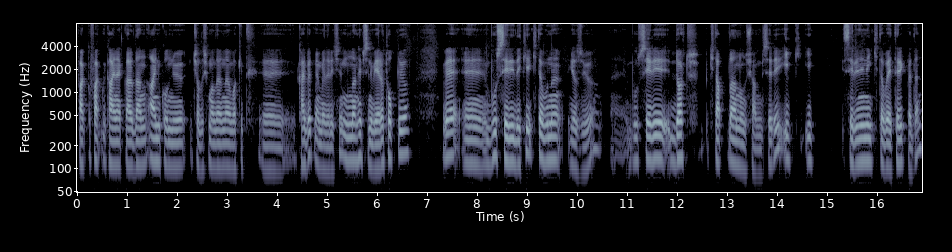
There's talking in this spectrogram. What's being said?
farklı farklı kaynaklardan aynı konuyu çalışmalarına vakit e, kaybetmemeleri için bunların hepsini bir yere topluyor. Ve e, bu serideki kitabını yazıyor. Bu seri dört kitaptan oluşan bir seri. İlk, ilk serinin ilk kitabı Eterik Beden,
